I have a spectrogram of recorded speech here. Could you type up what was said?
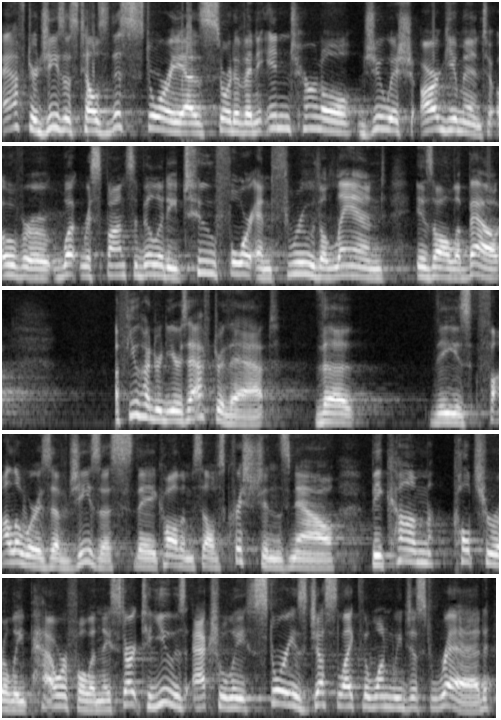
after Jesus tells this story as sort of an internal Jewish argument over what responsibility to, for, and through the land is all about, a few hundred years after that, the, these followers of Jesus, they call themselves Christians now, become culturally powerful and they start to use actually stories just like the one we just read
